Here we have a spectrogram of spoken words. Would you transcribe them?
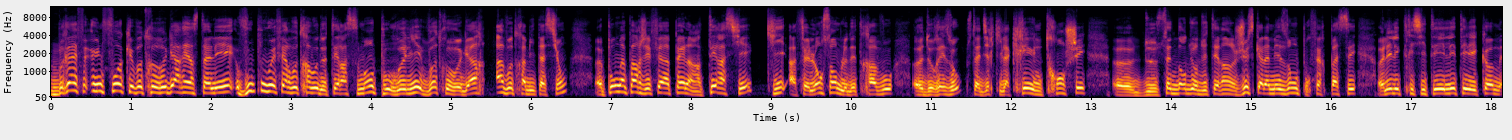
Bref, une fois que votre regard est installé, vous pouvez faire vos travaux de terrassement pour relier votre regard à votre habitation. Pour ma part, j'ai fait appel à un terrassier qui a fait l'ensemble des travaux euh, de réseau, c'est-à-dire qu'il a créé une tranchée euh, de cette bordure du terrain jusqu'à la maison pour faire passer euh, l'électricité, les télécoms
